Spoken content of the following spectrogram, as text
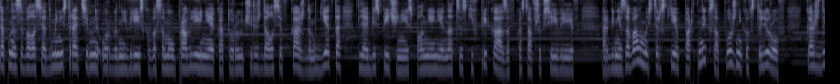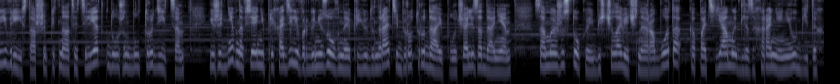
так назывался административный орган еврейского самоуправления, который учреждался в каждом гетто для обеспечения исполнения нацистских приказов, касавшихся евреев, организовал мастерские портных, сапожников, столяров. Каждый еврей старше 15 лет должен был трудиться. Ежедневно все они приходили в организованное при Юденрате бюро труда и получали задания. Самая жестокая и бесчеловечная работа – копать ямы для захоронения убитых.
